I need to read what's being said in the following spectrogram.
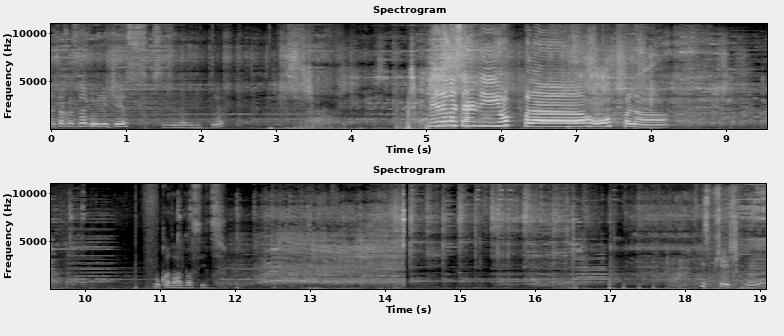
Evet arkadaşlar öleceğiz sizinle birlikte. Merhaba Sandy. Hoppala. Hoppala. Bu kadar basit. Hiçbir şey çıkmadı.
